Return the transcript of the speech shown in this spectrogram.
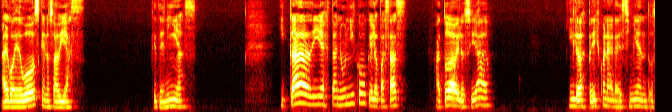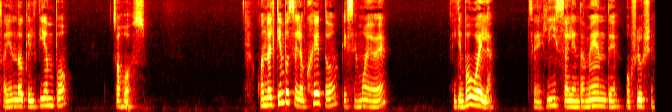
algo de vos que no sabías que tenías. Y cada día es tan único que lo pasás a toda velocidad y lo despedís con agradecimiento, sabiendo que el tiempo sos vos. Cuando el tiempo es el objeto que se mueve, el tiempo vuela, se desliza lentamente o fluye.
